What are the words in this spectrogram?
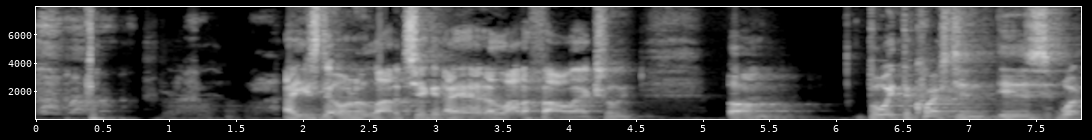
I used to own a lot of chicken. I had a lot of fowl actually. Um, but wait, the question is what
